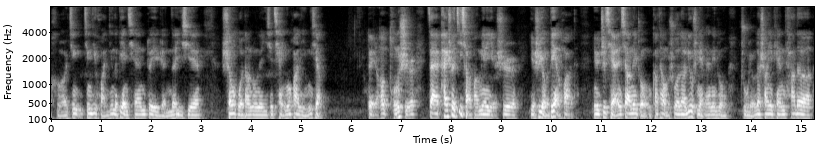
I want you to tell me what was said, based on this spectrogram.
和经经济环境的变迁对人的一些生活当中的一些潜移默化的影响。对，然后同时在拍摄技巧方面也是也是有了变化的，因为之前像那种刚才我们说的六十年代那种主流的商业片，它的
